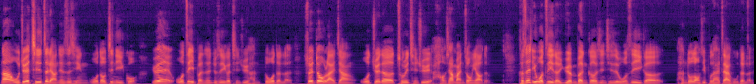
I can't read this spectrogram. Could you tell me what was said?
那我觉得其实这两件事情我都经历过，因为我自己本身就是一个情绪很多的人，所以对我来讲，我觉得处理情绪好像蛮重要的。可是以我自己的原本个性，其实我是一个很多东西不太在乎的人，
